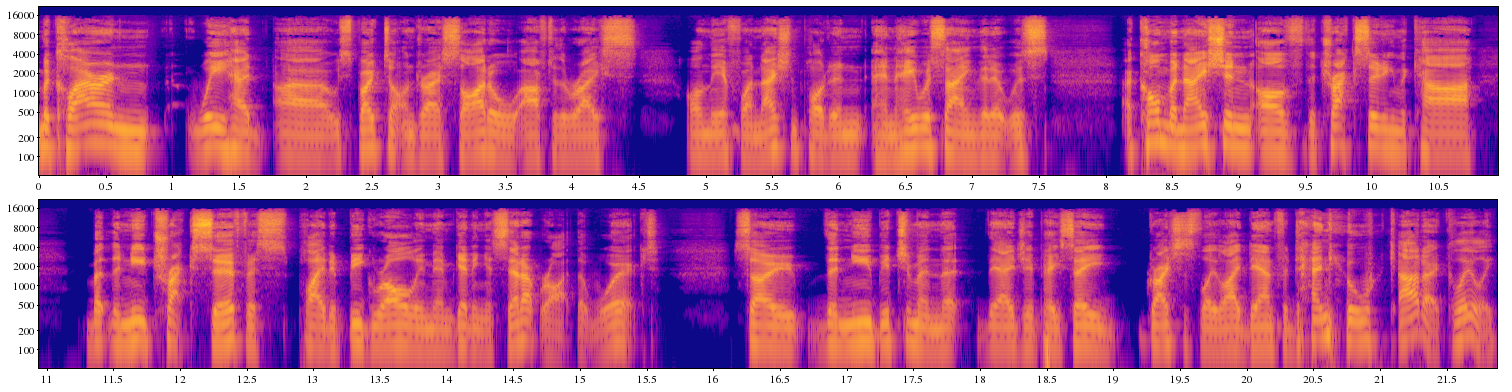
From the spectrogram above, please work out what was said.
McLaren, we had uh, we spoke to Andreas Seidl after the race on the F1 Nation pod, and and he was saying that it was a combination of the track suiting the car, but the new track surface played a big role in them getting a setup right that worked. So the new bitumen that the AGPC graciously laid down for Daniel Ricciardo, clearly,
